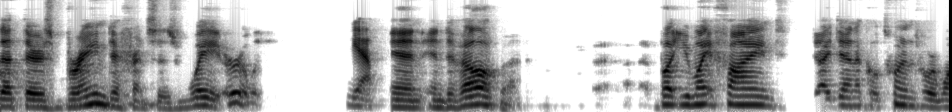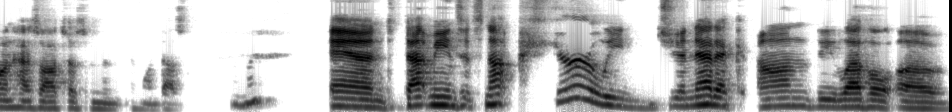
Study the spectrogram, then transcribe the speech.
that there's brain differences way early. Yeah. In in development, but you might find identical twins where one has autism and one doesn't. Mm-hmm. And that means it's not purely genetic on the level of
